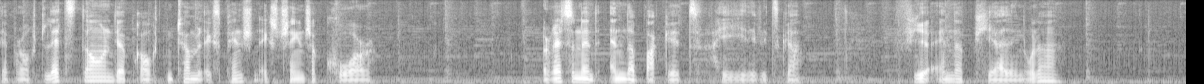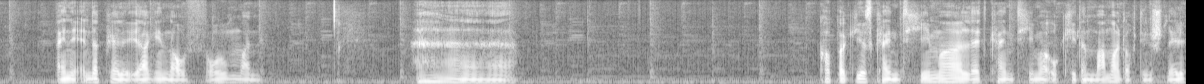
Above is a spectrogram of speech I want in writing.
Der braucht Let's Down, der braucht einen Thermal Expansion Exchanger Core. Resonant Ender Bucket. Heide Witzka. Vier Enderperlen, oder? Eine Enderperle, ja genau. Oh Mann. Ah. Copper Gear ist kein Thema, LED kein Thema. Okay, dann machen wir doch den schnell.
